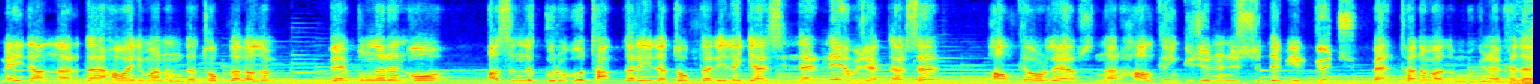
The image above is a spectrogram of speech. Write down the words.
meydanlarda, havalimanında toplanalım. Ve bunların o azınlık grubu tanklarıyla, toplarıyla gelsinler. Ne yapacaklarsa halka orada yapsınlar. Halkın gücünün üstünde bir güç ben tanımadım bugüne kadar.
